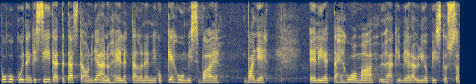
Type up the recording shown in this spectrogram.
puhu kuitenkin siitä, että tästä on jäänyt heille tällainen niin kehumisvaje, vaje, eli että he huomaa yhäkin vielä yliopistossa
